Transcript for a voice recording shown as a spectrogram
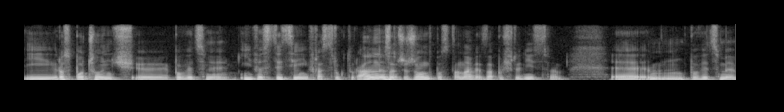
i rozpocząć e, powiedzmy inwestycje infrastrukturalne, znaczy rząd postanawia za pośrednictwem e, powiedzmy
